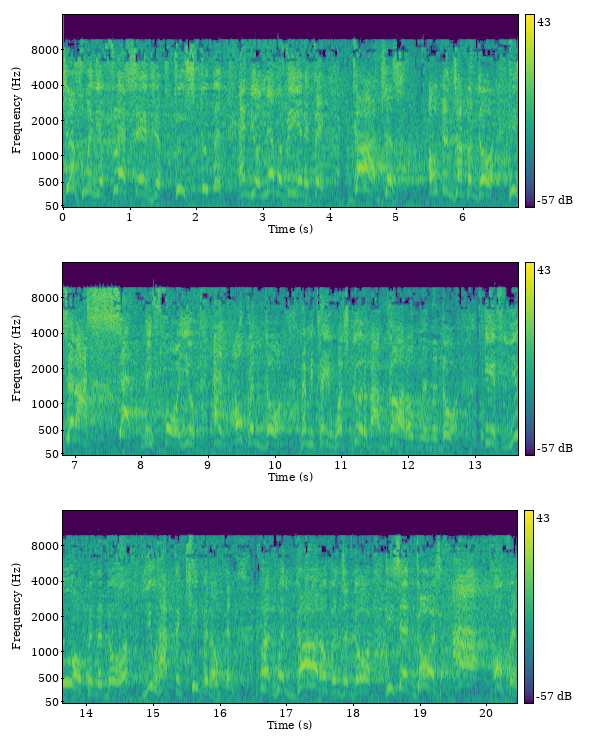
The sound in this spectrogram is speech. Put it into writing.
Just when your flesh said you're too stupid and you'll never be anything. God just opens up a door. He said, I set before you an open door. Let me tell you what's good about God opening the door. If you open the door, you have to keep it open. But when God opens a door, he said, doors are open.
